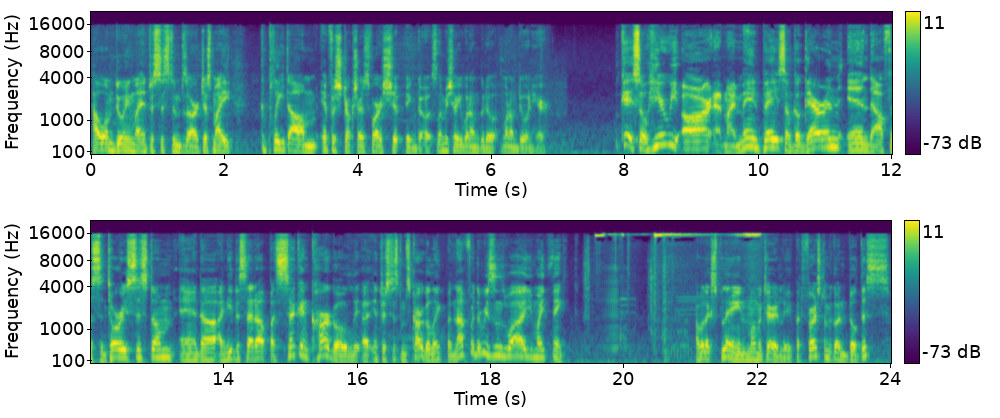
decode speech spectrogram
how I'm doing my intersystems or just my complete um, infrastructure as far as shipping goes. Let me show you what I'm gonna what I'm doing here. Okay, so here we are at my main base on Gagarin in the Alpha Centauri system, and uh, I need to set up a second cargo, uh, intersystems cargo link, but not for the reasons why you might think. I will explain momentarily, but first let me go ahead and build this.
